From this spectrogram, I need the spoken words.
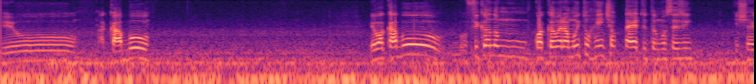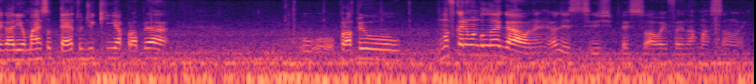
eu acabo eu acabo ficando com a câmera muito rente ao teto, então vocês enxergariam mais o teto de que a própria o, o próprio não ficaria um ângulo legal, né? Olha esse pessoal aí fazendo armação aí.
